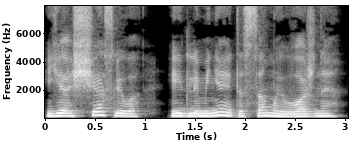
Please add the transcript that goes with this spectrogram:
Я счастлива, и для меня это самое важное.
